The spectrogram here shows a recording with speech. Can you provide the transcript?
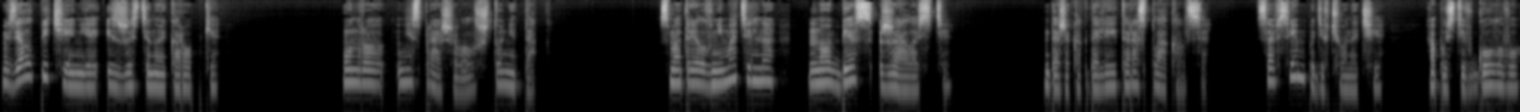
Взял печенье из жестяной коробки. Унро не спрашивал, что не так. Смотрел внимательно, но без жалости. Даже когда Лейта расплакался совсем по девчоночи, опустив голову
